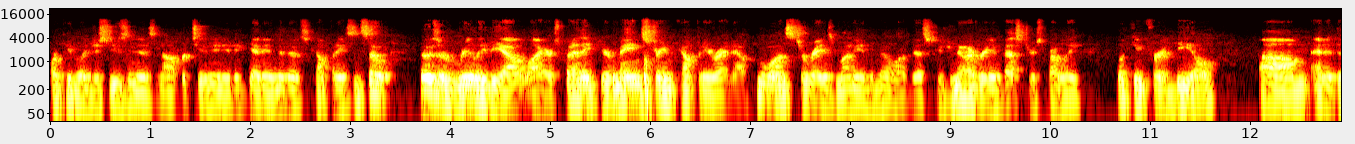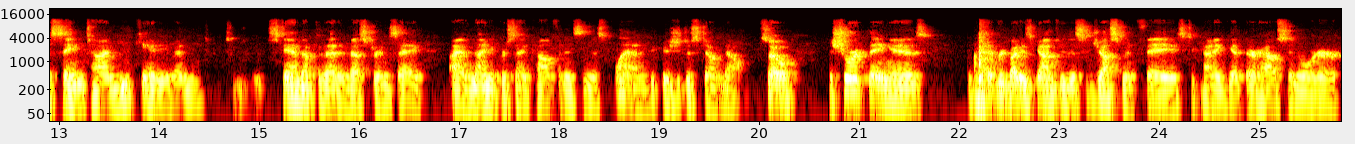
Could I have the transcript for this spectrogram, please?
or people are just using it as an opportunity to get into those companies. And so those are really the outliers. But I think your mainstream company right now, who wants to raise money in the middle of this? Because you know every investor is probably looking for a deal. Um, and at the same time, you can't even stand up to that investor and say, I have 90% confidence in this plan because you just don't know. So the short thing is everybody's gone through this adjustment phase to kind of get their house in order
